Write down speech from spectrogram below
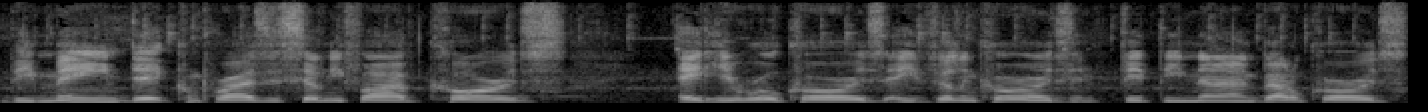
The main deck comprises 75 cards, 8 hero cards, 8 villain cards, and 59 battle cards.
